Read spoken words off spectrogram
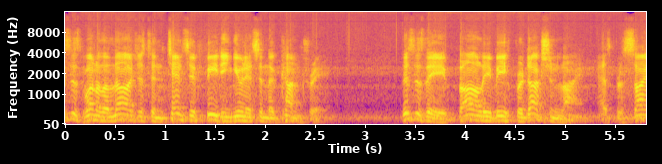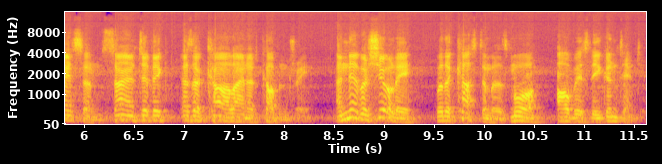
This is one of the largest intensive feeding units in the country. This is the barley beef production line, as precise and scientific as a car line at Coventry. And never surely were the customers more obviously contented.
